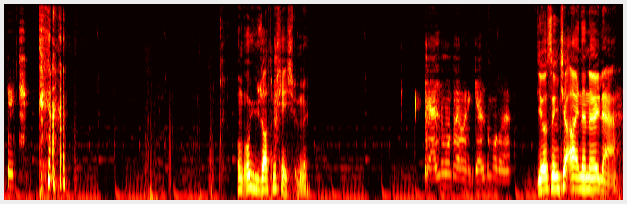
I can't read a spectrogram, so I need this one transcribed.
erkek. Oğlum o 160 HP mi? Geldim odaya geldim odaya. Diyorsun ki aynen öyle.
